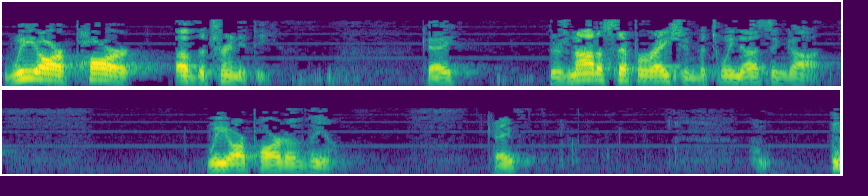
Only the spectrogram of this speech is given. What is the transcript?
We are part of the Trinity. Okay? There's not a separation between us and God. We are part of them. Okay?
